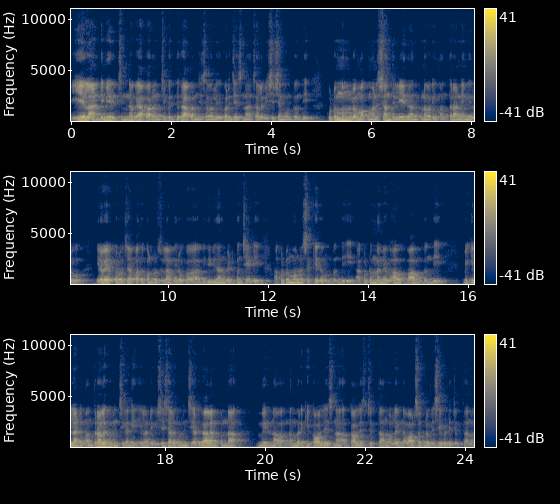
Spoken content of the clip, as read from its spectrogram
ఎలాంటి మీరు చిన్న వ్యాపారం నుంచి పెద్ద వ్యాపారం చేసే వాళ్ళు ఎవరు చేసినా చాలా విశేషంగా ఉంటుంది. కుటుంబంలో మాకు మనశ్శాంతి లేదు అనుకున్న వారి మంత్రాన్ని మీరు ఇరవై ఒక్క రోజా పదకొండు రోజుల మీరు ఒక విధి విధానం పెట్టుకొని చేయండి. ఆ కుటుంబంలో సఖ్యత ఉంటుంది. ఆ కుటుంబమే బాగు బాగుంటుంది. మీకు ఇలాంటి మంత్రాల గురించి కానీ ఇలాంటి విశేషాల గురించి అడగాలనుకున్నా మీరు నా నంబర్కి కాల్ చేసిన కాల్ చేసి చెప్తాను. లేదా నా వాట్సాప్లో మెసేజ్ పెట్టి చెప్తాను.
